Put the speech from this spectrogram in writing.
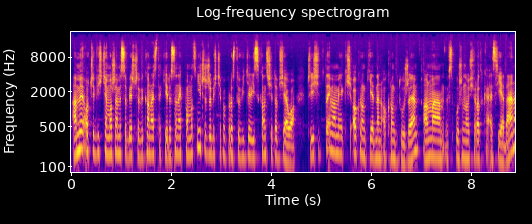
a my oczywiście możemy sobie jeszcze wykonać taki rysunek pomocniczy, żebyście po prostu widzieli skąd się to wzięło. Czyli jeśli tutaj mamy jakiś okrąg jeden, okrąg duży, on ma współrzędną środka S1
